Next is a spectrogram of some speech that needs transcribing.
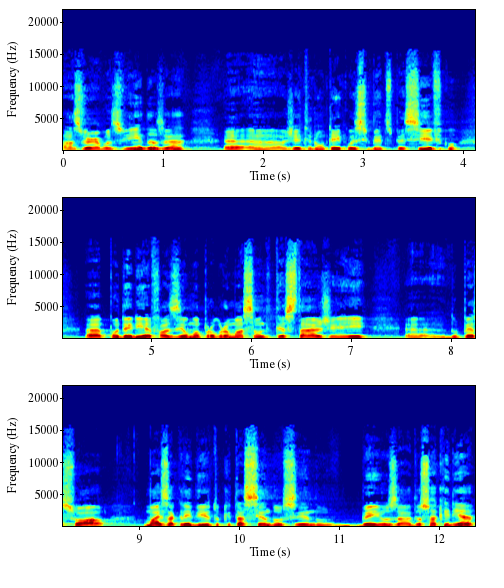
as verbas vindas, né? É, a gente não tem conhecimento específico, poderia fazer uma programação de testagem aí é, do pessoal, mas acredito que está sendo, sendo bem usado. Eu só queria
